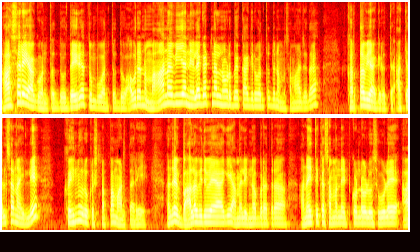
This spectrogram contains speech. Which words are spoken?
ಆಸರೆಯಾಗುವಂಥದ್ದು, ಧೈರ್ಯ ತುಂಬುವಂಥದ್ದು, ಅವರನ್ನು ಮಾನವೀಯ ನೆಲೆಗಟ್ಟಿನಲ್ಲಿ ನೋಡಬೇಕಾಗಿರುವಂಥದ್ದು ನಮ್ಮ ಸಮಾಜದ ಕರ್ತವ್ಯ ಆಗಿರುತ್ತೆ ಆ ಕೆಲಸನ ಇಲ್ಲಿ ಕೈನೂರು ಕೃಷ್ಣಪ್ಪ ಮಾಡ್ತಾರೆ. ಅಂದರೆ ಬಾಲ ವಿಧವೆಯಾಗಿ ಆಮೇಲೆ ಇನ್ನೊಬ್ಬರ ಹತ್ರ ಅನೈತಿಕ ಸಂಬಂಧ ಇಟ್ಕೊಂಡವಳು ಸೂಳೆ, ಆ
